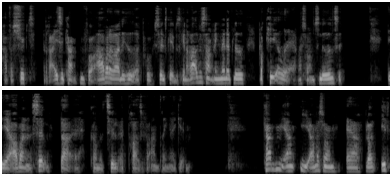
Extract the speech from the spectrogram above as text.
har forsøgt at rejse kampen for arbejderrettigheder på selskabets generalforsamling, men er blevet blokeret af Amazons ledelse. Det er arbejderne selv, der er kommet til at presse forandringer igennem. Kampen i Amazon er blot et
